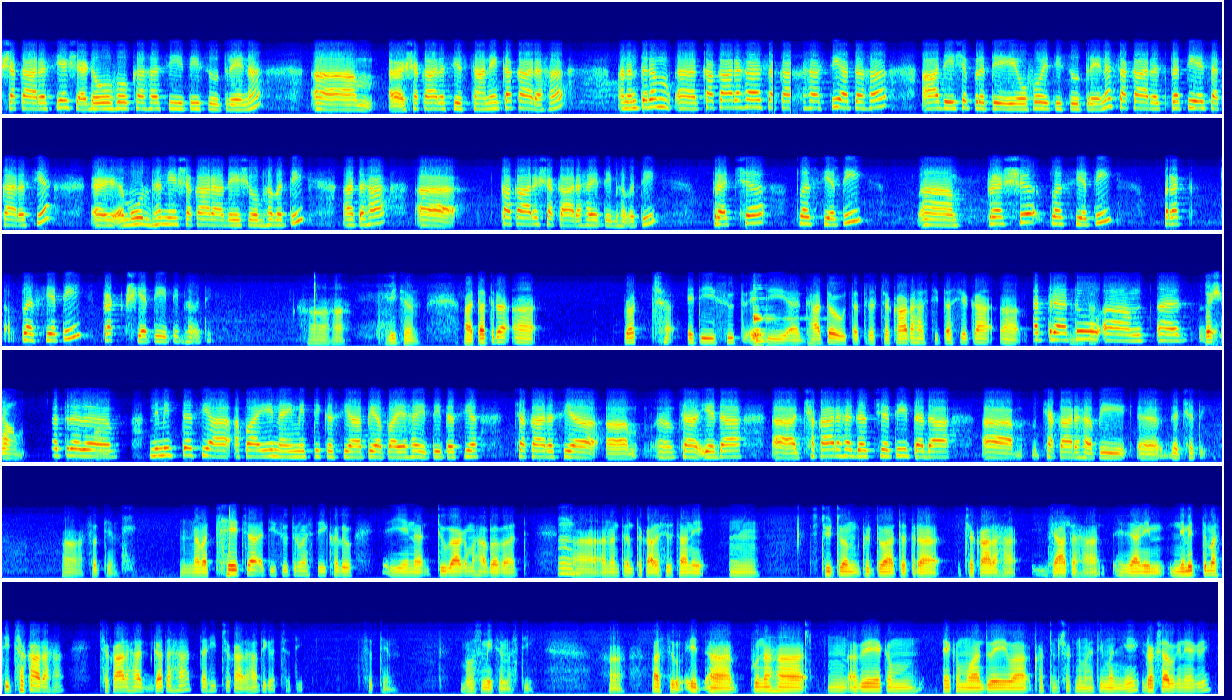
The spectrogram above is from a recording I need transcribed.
षकारस्य षडोः कः सि इति सूत्रेण षकारस्य स्थाने ककारः, अनन्तरं ककारः सकारः अस्ति, अतः आदेशप्रत्ययोः इति सूत्रेण सकार प्रत्ययसकारस्य मूर्धन्यषकारादेशो भवति अतः ककारषकारः इति भवति प्रच्छ प्लस्यति प्रश् प्लस्यति प्रक् प्लस्यति प्रक्ष्यति इति भवति। हा हा समीचीनं तत्र प्रच्छ इति सुत् इति धातौ तत्र चकारः अस्ति तस्य का तत्र तु तत्र निमित्तस्य अपाये नैमित्तिकस्यापि अपायः इति तस्य चकारस्य यदा चकारः गच्छति तदा चकारः अपि गच्छति। हा सत्यं नाम छे च इति सूत्रमस्ति खलु येन टुगागमः अभवत्। अनन्तरं तकारस्य स्थाने स्टुत्वं कृत्वा तत्र चकारः जातः, इदानीं निमित्तमस्ति छकारः छकारः गतः, तर्हि चकारः अपि गच्छति। सत्यं। बहु समीचीनमस्ति। हा, अस्तु पुनः अग्रे एकम् एकं वा द्वे वा कर्तुं शक्नुमः इति मन्ये। रक्षा भगिनी, अग्रे?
